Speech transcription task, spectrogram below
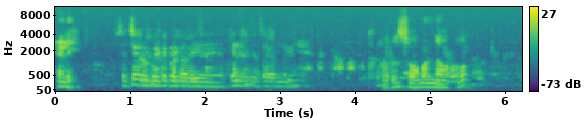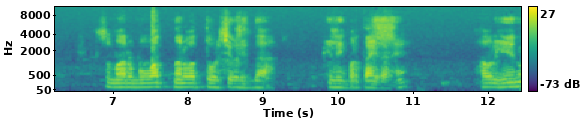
ಹೇಳಿ. ಸಚಿವರು ಭೇಟಿ ಕೊಟ್ಟವರು ಕೇಂದ್ರ ಸಚಿವರು ಅವರು ಸೋಮಣ್ಣವರು ಸುಮಾರು ಮೂವತ್ತು ನಲವತ್ತು ವರ್ಷಗಳಿಂದ ಇಲ್ಲಿಗೆ ಬರ್ತಾ ಇದ್ದಾರೆ. ಅವರು ಏನೂ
